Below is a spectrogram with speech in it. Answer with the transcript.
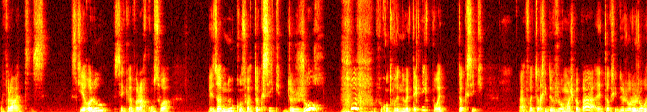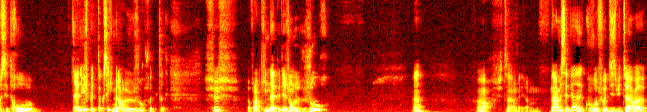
il va falloir être... Ce qui est relou, c'est qu'il va falloir qu'on soit, les hommes, nous, qu'on soit toxiques de jour. Il faut qu'on trouve des nouvelles techniques pour être toxique. Hein, faut être toxique de jour, moi je peux pas être toxique de jour. Le jour, c'est trop... La nuit, je peux être toxique, mais alors le jour, faut être toxique. Il va falloir kidnapper des gens le jour. Hein Oh, putain, mais... euh, Non, mais c'est bien, couvre-feu 18h.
